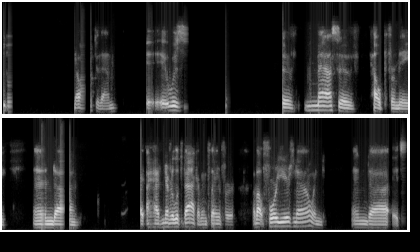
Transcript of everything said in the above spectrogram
people know to them it, it was massive help for me and um, I, I have never looked back. I've been playing for about four years now and and uh, it's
